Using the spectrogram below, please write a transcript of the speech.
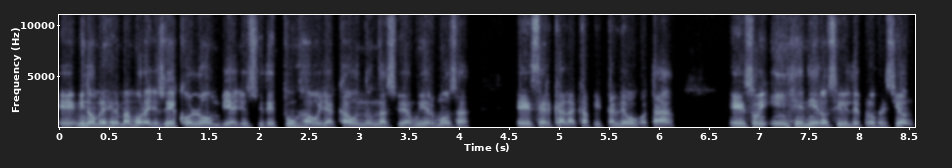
Eh, mi nombre es Germán Mora, yo soy de Colombia, yo soy de Tunja, Boyacá, una, una ciudad muy hermosa cerca de la capital de Bogotá. soy ingeniero civil de profesión,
